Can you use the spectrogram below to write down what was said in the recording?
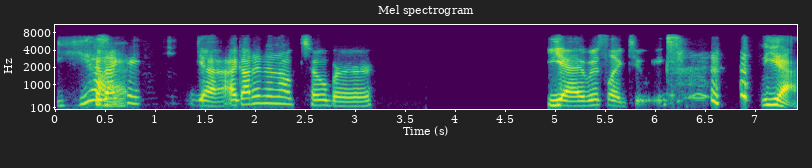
Yeah. Because I came, yeah, I got it in October. Yeah, it was like two weeks. yeah.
